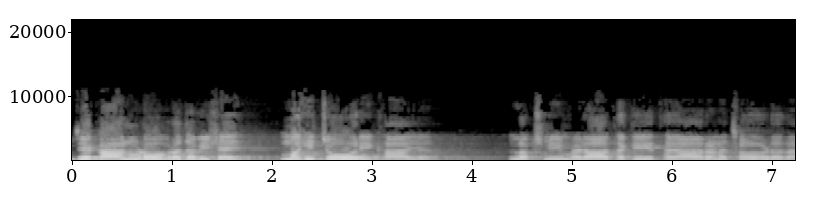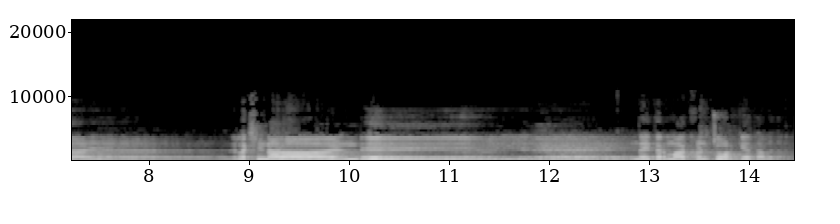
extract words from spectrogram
જે કાનુડો વ્રજ વિષય મહી ચોરી ખાય. લક્ષ્મી મેળા થકી થયા રણ છોડરાય. લક્ષ્મીનારાયણ દેવ. નહીતર માખણ ચોર કેતા બધા.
